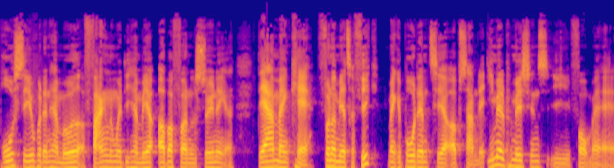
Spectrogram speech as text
bruge SEO på den her måde og fange nogle af de her mere upper funnel søgninger, det er, at man kan få noget mere trafik, man kan bruge dem til at opsamle e-mail permissions i form af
